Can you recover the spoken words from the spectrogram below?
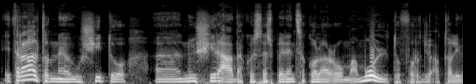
e tra l'altro ne, uscito, eh, ne uscirà da questa esperienza con la Roma molto forgiato livello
